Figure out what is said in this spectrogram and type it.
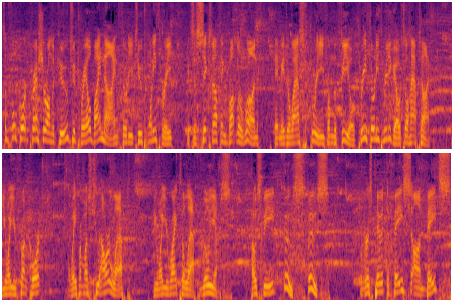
some full court pressure on the Cougs, who trail by nine, 32-23. It's a six 0 Butler run. They made their last three from the field. 3:33 to go till halftime. BYU front court away from us to our left. BYU right to left. Williams post feed. Foose. Foose. Reverse pivot to face on Bates.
